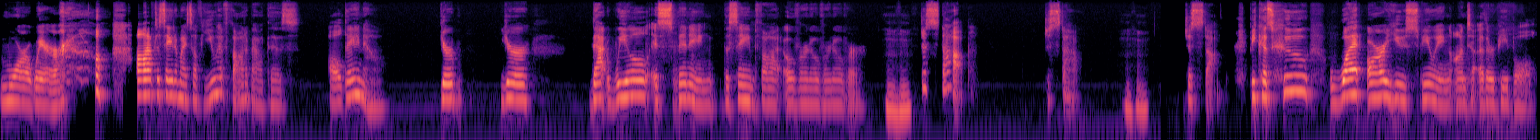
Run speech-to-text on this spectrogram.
more aware, I'll have to say to myself, "You have thought about this all day now. You're you're that wheel is spinning the same thought over and over and over. Mm-hmm. Just stop. Just stop. Mm-hmm. Just stop. Because who, what are you spewing onto other people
